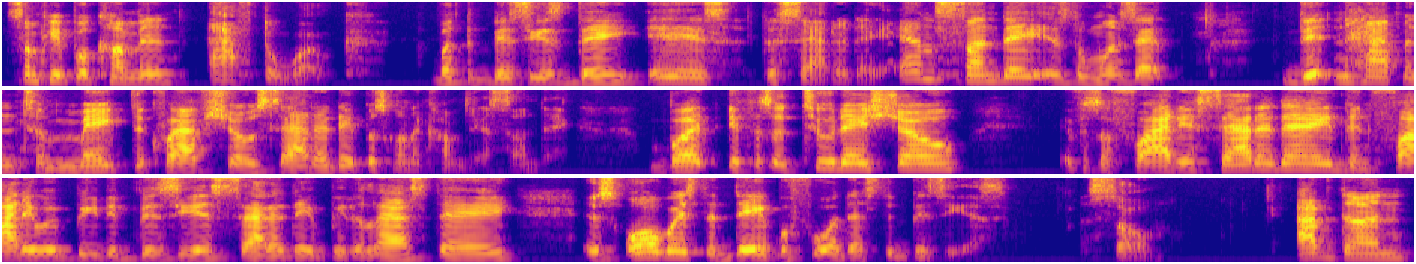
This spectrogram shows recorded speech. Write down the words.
some people come in after work. But the busiest day is the Saturday. And Sunday is the ones that didn't happen to make the craft show Saturday, but it's going to come there Sunday. But if it's a two day show, if it's a Friday and Saturday, then Friday would be the busiest, Saturday would be the last day. It's always the day before that's the busiest. So I've done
